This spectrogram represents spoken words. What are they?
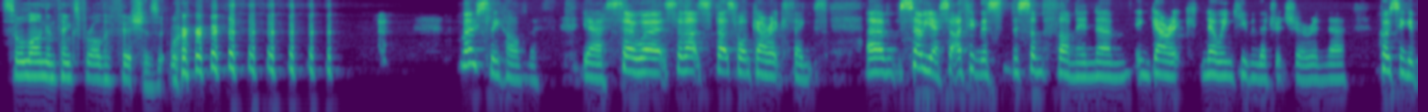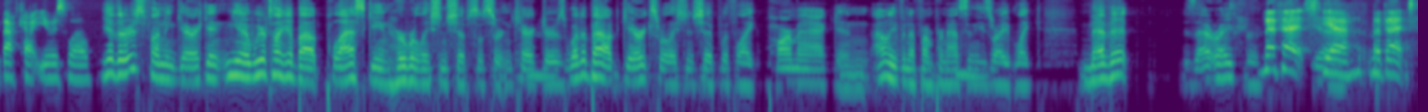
So long, and thanks for all the fish, as it were. Mostly harmless. Yeah. So uh, so that's that's what Garak thinks. Um, so yes, I think there's there's some fun in um, in Garak knowing human literature and uh, quoting it back at you as well. Yeah, there is fun in Garak, and you know we were talking about Pulaski and her relationships with certain characters. Mm-hmm. What about Garak's relationship with like Parmak and I don't even know if I'm pronouncing mm-hmm. these right, like Mevet. Is that right? The, Mevit, yeah, yeah Mevit.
